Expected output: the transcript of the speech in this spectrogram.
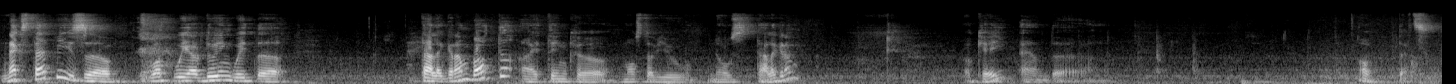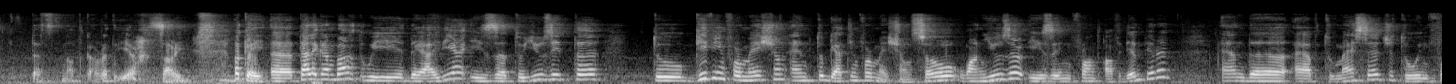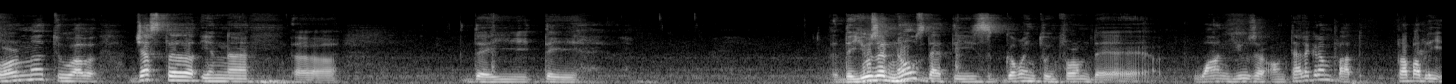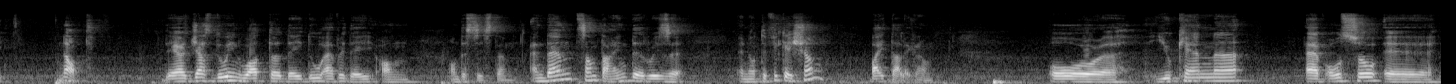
next step is uh, what we are doing with the Telegram bot. I think uh, most of you knows Telegram. Okay, and uh, oh, that's that's not covered here. Sorry. Okay, uh, Telegram bot. We the idea is uh, to use it. To give information and to get information. So one user is in front of the Emperor and uh, have to message to inform to uh, just uh, in uh, uh, the the the user knows that is going to inform the one user on Telegram, but probably not. They are just doing what uh, they do every day on on the system, and then sometimes there is a, a notification by Telegram, or uh, you can uh, have also a,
